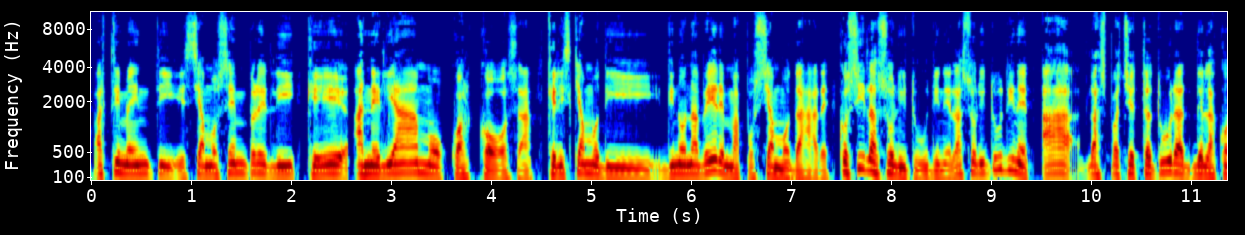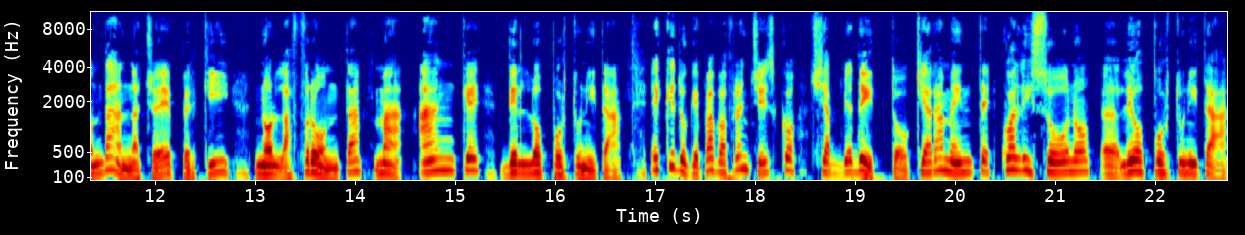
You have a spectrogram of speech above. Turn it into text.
Altrimenti siamo sempre lì che aneliamo qualcosa, che rischiamo di, di non avere ma possiamo dare. Così la solitudine. La solitudine ha la sfaccettatura della condanna, cioè per chi non l'affronta, ma anche dell'opportunità. E credo che Papa Francesco ci abbia detto chiaramente quali sono eh, le opportunità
